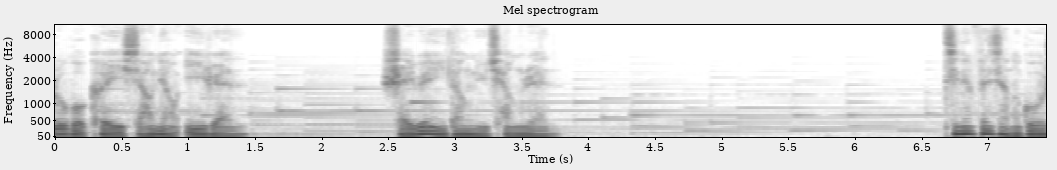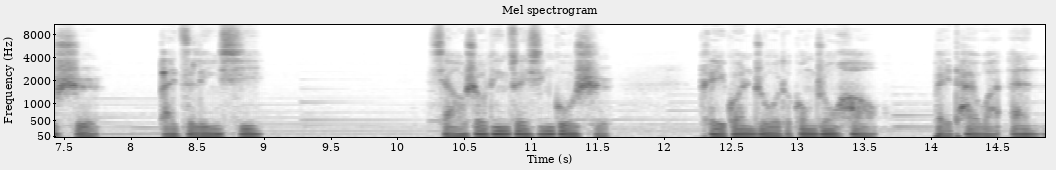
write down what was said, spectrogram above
如果可以小鸟依人，谁愿意当女强人？今天分享的故事来自林夕。想要收听最新故事，可以关注我的公众号“北太晚安”。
